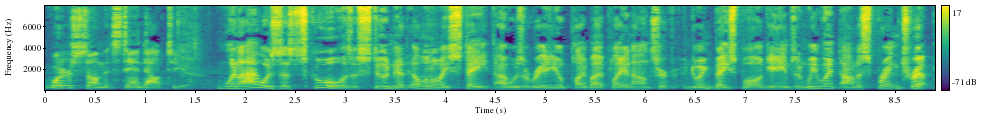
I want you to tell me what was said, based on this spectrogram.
What are some that stand out to you? When I was at school as a student at Illinois State, I was a radio play by play announcer doing baseball games, and we went on a spring trip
